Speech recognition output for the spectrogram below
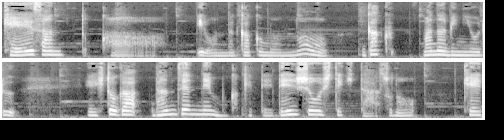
計算とか、いろんな学問の学、学びによる、え人が何千年もかけて伝承してきた、その、系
